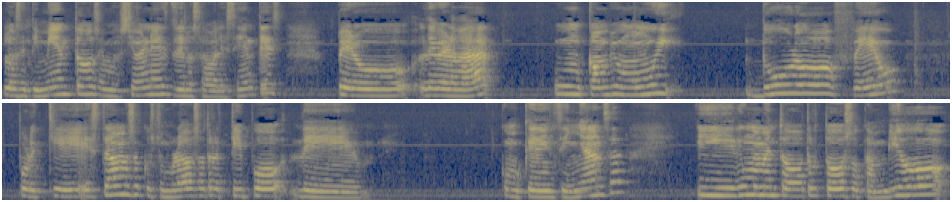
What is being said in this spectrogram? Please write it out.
los sentimientos, emociones de los adolescentes, pero de verdad un cambio muy duro, feo, porque estábamos acostumbrados a otro tipo de como que de enseñanza y de un momento a otro todo eso cambió,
